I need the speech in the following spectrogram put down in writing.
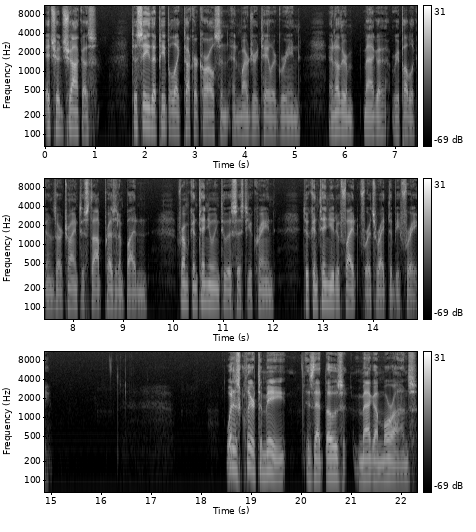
it should shock us to see that people like Tucker Carlson and Marjorie Taylor Greene and other MAGA Republicans are trying to stop President Biden from continuing to assist Ukraine to continue to fight for its right to be free. What is clear to me is that those MAGA morons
